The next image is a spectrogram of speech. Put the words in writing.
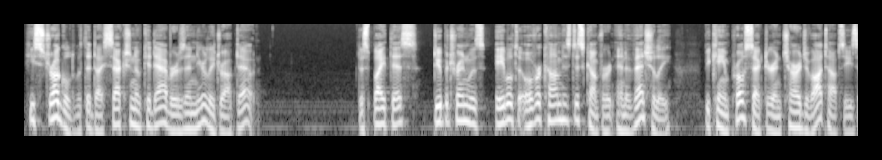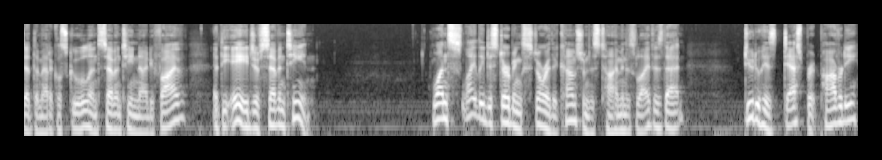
he struggled with the dissection of cadavers and nearly dropped out. Despite this, Dupuytren was able to overcome his discomfort and eventually became prosector in charge of autopsies at the medical school in 1795 at the age of 17. One slightly disturbing story that comes from this time in his life is that, due to his desperate poverty,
